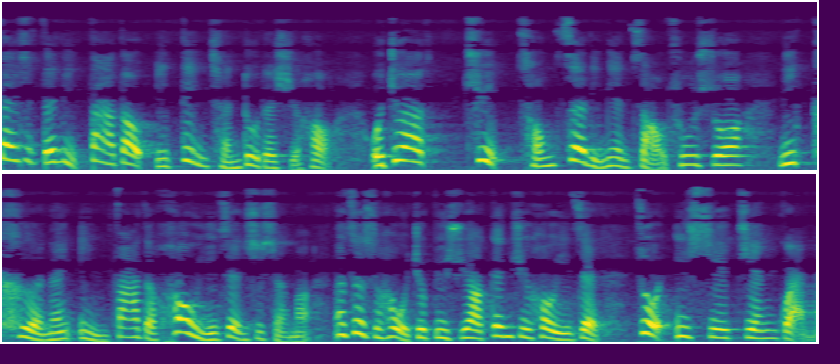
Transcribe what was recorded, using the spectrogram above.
但是等你大到一定程度的时候，我就要去从这里面找出说你可能引发的后遗症是什么。那这时候我就必须要根据后遗症做一些监管，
